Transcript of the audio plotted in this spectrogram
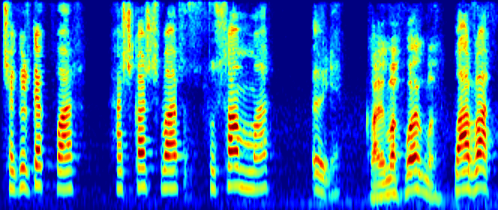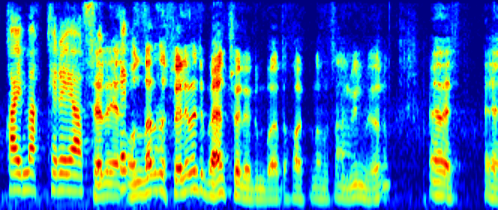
Çekirdek var. Haşhaş var. Susam var. Öyle. Kaymak var mı? Var var. Kaymak, tereyağı, süt. Tereyağı. hepsi Onları var. da söylemedi. Ben söyledim bu arada. Farkında mısınız bilmiyorum. Evet. E,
